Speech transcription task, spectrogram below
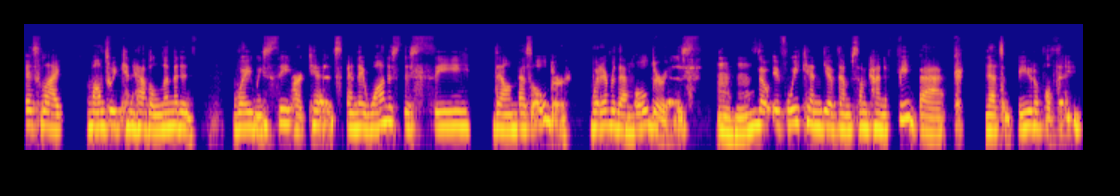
it's like moms, we can have a limited way we see our kids and they want us to see them as older, whatever that Mhm. older is. Mm-hmm. So if we can give them some kind of feedback, that's a beautiful thing.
